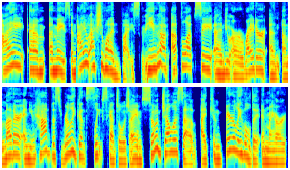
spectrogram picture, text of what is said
I am amazed. And I actually want advice. You have epilepsy and you are a writer and a mother, and you have this really good sleep schedule, which I am so jealous of. I can barely hold it in my heart.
